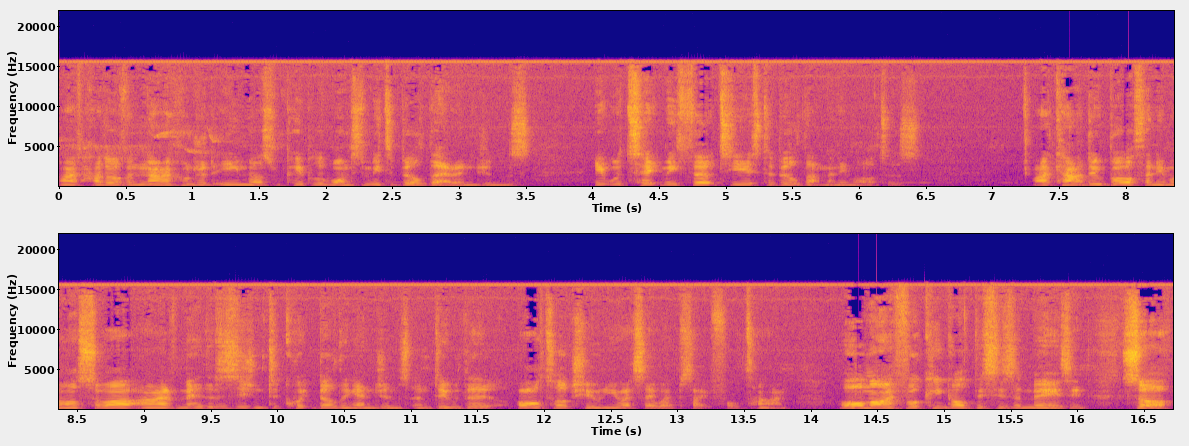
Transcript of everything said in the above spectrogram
I've had over 900 emails from people who wanted me to build their engines. It would take me 30 years to build that many motors. I can't do both anymore, so I have made the decision to quit building engines and do the MotoTune USA website full time. Oh my fucking god, this is amazing. So,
